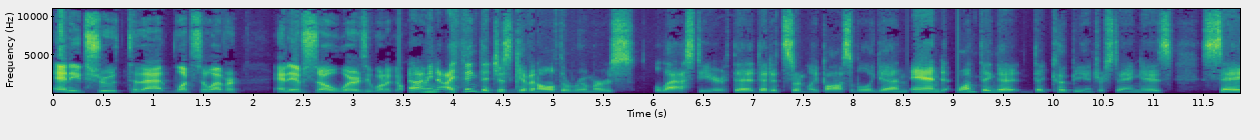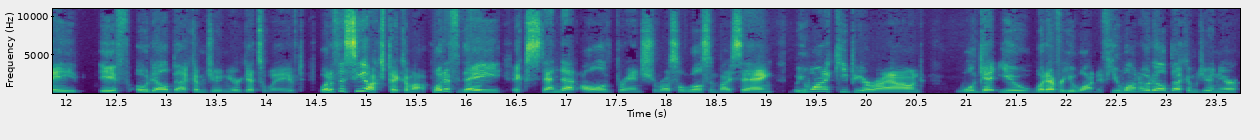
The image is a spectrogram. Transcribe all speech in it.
any truth to that whatsoever? And if so, where does he want to go? I mean, I think that just given all of the rumors last year that, that it's certainly possible again. And one thing that that could be interesting is say if Odell Beckham Jr. gets waived, what if the Seahawks pick him up? What if they extend that olive branch to Russell Wilson by saying, "We want to keep you around we'll get you whatever you want. If you want Odell Beckham Jr.,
